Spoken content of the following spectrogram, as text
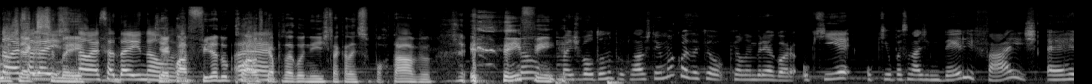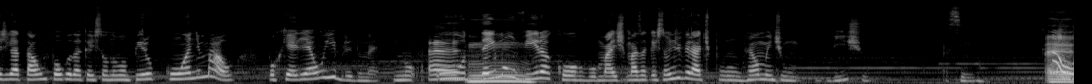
não, literalmente essa daí. X-Men. Não, essa daí não. Que é com a filha do Klaus, É. que é a protagonista, aquela insuportável. Enfim. Não, mas voltando pro Klaus, tem uma coisa que eu, que eu lembrei agora. O que, é- o que o personagem dele faz é resgatar um pouco da questão do vampiro com o animal. Porque ele é um híbrido, né? No- É. O Damon Hum. vira corvo, mas, mas a questão de virar, tipo, um, realmente um bicho, assim. é, Não,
